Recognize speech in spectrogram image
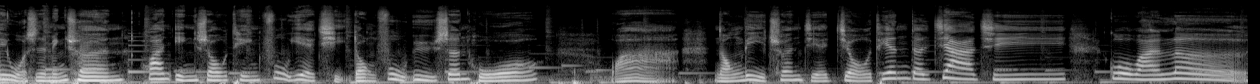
嗨，我是明春，欢迎收听副业启动富裕生活。哇，农历春节九天的假期过完了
